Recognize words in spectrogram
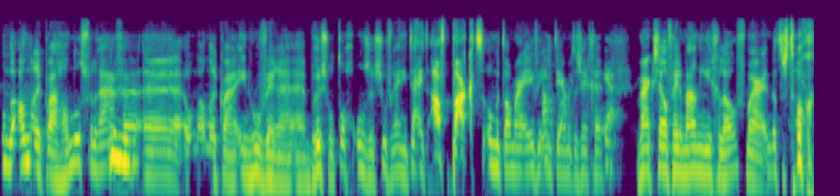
Onder andere qua handelsverdragen. Mm. Uh, onder andere qua in hoeverre uh, Brussel toch onze soevereiniteit afpakt. Om het dan maar even in termen te zeggen. Ja. Waar ik zelf helemaal niet in geloof. Maar dat is toch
